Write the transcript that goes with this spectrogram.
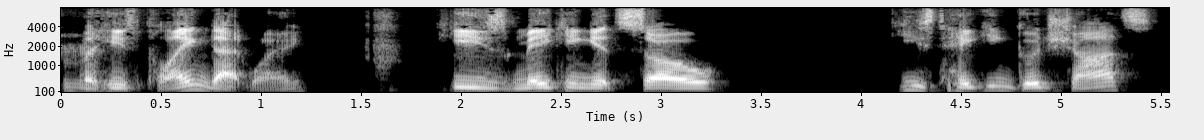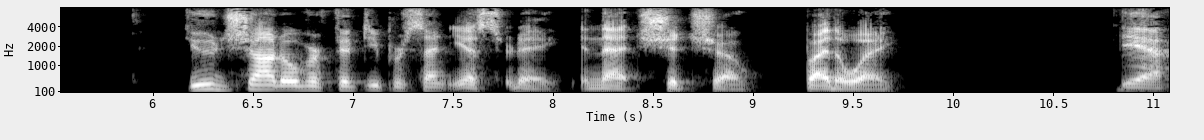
But Mhm. he's playing that way. He's making it so he's taking good shots. Dude shot over fifty percent yesterday in that shit show. By the way, Yeah,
